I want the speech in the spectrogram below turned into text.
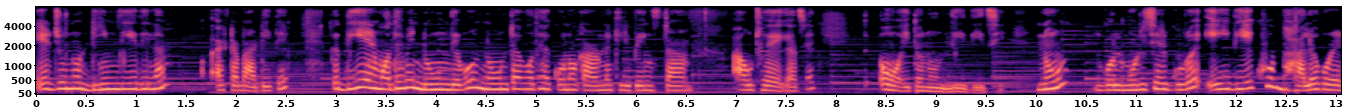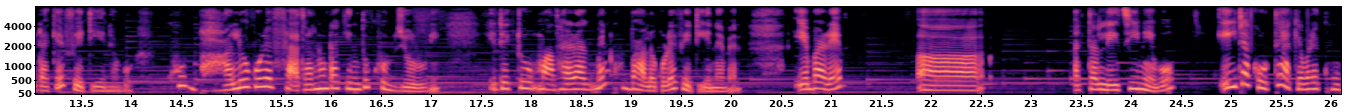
এর জন্য ডিম দিয়ে দিলাম একটা বাটিতে। তো দিয়ে এর মধ্যে আমি নুন দেবো। নুনটা বোধহয় কোনো কারণে ক্লিপিংসটা আউট হয়ে গেছে। ও, এই তো নুন দিয়ে দিয়েছি। নুন, গোলমরিচের গুঁড়ো, এই দিয়ে খুব ভালো করে এটাকে ফেটিয়ে নেব। খুব ভালো করে ফ্যাটানোটা কিন্তু খুব জরুরি। এটা একটু মাথায় রাখবেন, খুব ভালো করে ফেটিয়ে নেবেন। এবারে একটা লেচি নেব। এইটা করতে একেবারে খুব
